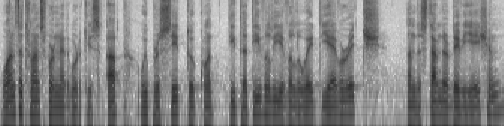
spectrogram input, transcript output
Once the transport network is up, we proceed to quantitatively evaluate the average and the standard deviation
